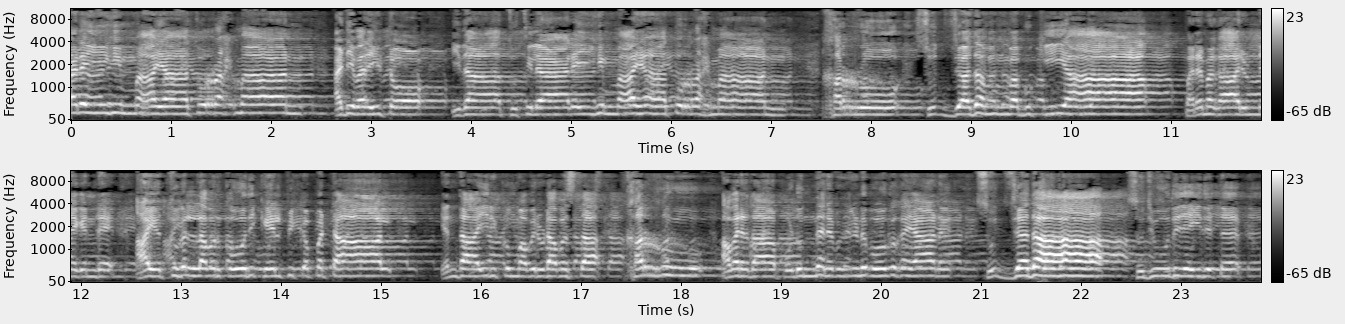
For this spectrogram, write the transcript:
അലൈഹിം ആയാത്തുർ റഹ്മാൻ അടിവരയിട്ടോ ഇതാ തുത്തില അലൈഹിം ആയാത്തുർ റഹ്മാൻ പരമകാരുണ്യകന്റെ ആയത്തുകൾ അവർക്ക് ഓതി കേൾപ്പിക്കപ്പെട്ടാൽ എന്തായിരിക്കും അവരുടെ അവസ്ഥ? ഖർറു അവരതാ പൊടുന്നനെ വീണു പോകുകയാണ്. സുജ്ജത സുജൂത് ചെയ്തിട്ട്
